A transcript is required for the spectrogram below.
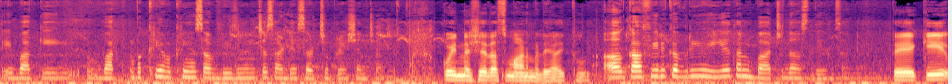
ਤੇ ਬਾਕੀ ਵੱਖਰੀਆਂ ਵੱਖਰੀਆਂ ਸਬ ਡਿਵੀਜ਼ਨ 'ਚ ਸਾਡੇ ਸਰਚ ਆਪਰੇਸ਼ਨ ਚੱਲ ਕੋਈ ਨਸ਼ੇ ਦਾ ਸਮਾਨ ਮਿਲਿਆ ਇੱਥੋਂ? ਕਾਫੀ ਰਿਕਵਰੀ ਹੋਈ ਹੈ ਤੁਹਾਨੂੰ ਬਾਅਦ ਚ ਦੱਸਦੇ ਹਾਂ ਸਾਡੇ ਤੇ ਕੀ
